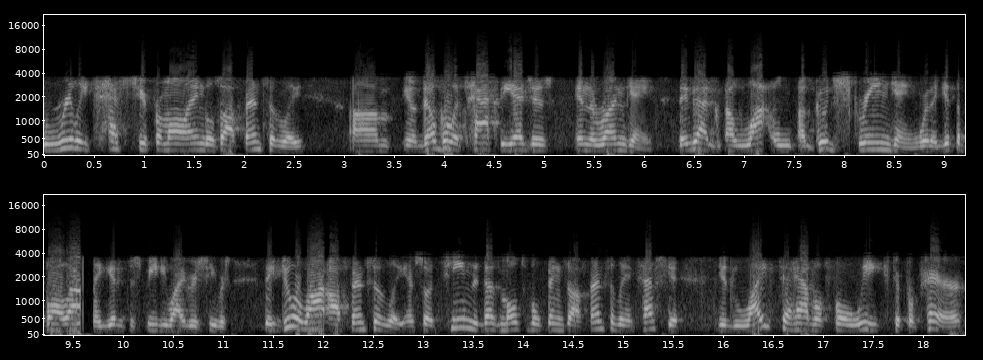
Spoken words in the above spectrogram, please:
really tests you from all angles offensively, um, you know they'll go attack the edges in the run game. They've got a lot a good screen game where they get the ball out and they get it to speedy wide receivers. They do a lot offensively, and so a team that does multiple things offensively and tests you, you'd like to have a full week to prepare.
